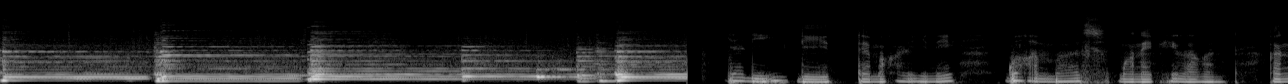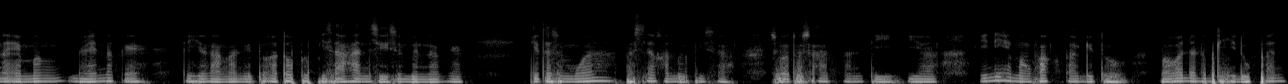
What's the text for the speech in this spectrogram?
Jadi di tema kali ini gue akan bahas mengenai kehilangan. Karena emang gak enak ya kehilangan itu atau perpisahan sih sebenarnya. Kita semua pasti akan berpisah. Suatu saat nanti ya ini emang fakta gitu. Bahwa dalam kehidupan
